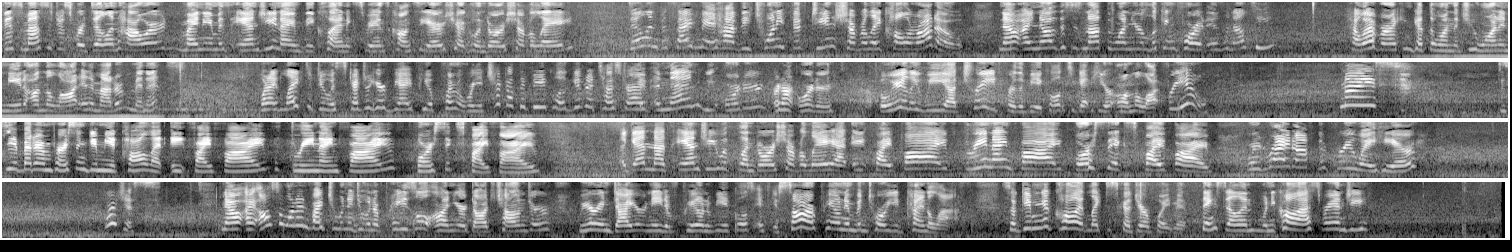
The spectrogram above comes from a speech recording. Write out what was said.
This message is for Dylan Howard. My name is Angie and I am the Client Experience Concierge here at Glendora Chevrolet. Dylan, beside me I have the 2015 Chevrolet Colorado. Now I know this is not the one you're looking for, it is an LT. However, I can get the one that you want and need on the lot in a matter of minutes. What I'd like to do is schedule your VIP appointment where you check out the vehicle, give it a test drive, and then we order, or not order, but really we uh, trade for the vehicle to get here on the lot for you. To see it better in person, give me a call at 855-395-4655. Again, that's Angie with Glendora Chevrolet at 855-395-4655. We're right off the freeway here. Gorgeous. Now, I also want to invite you in to do an appraisal on your Dodge Challenger. We are in dire need of pre-owned vehicles. If you saw our pre-owned inventory, you'd kind of laugh. So give me a call. I'd like to schedule your appointment. Thanks, Dylan. When you call, ask for Angie.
